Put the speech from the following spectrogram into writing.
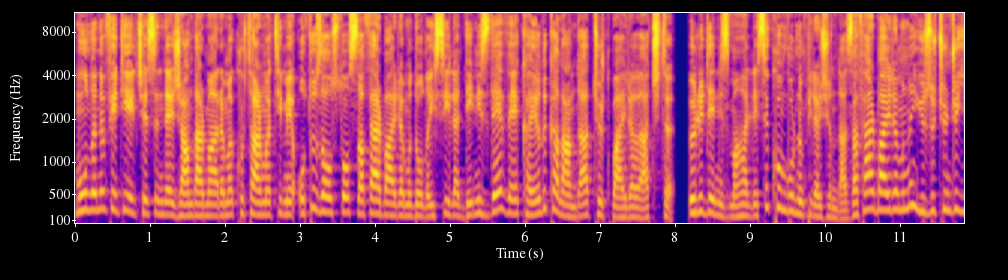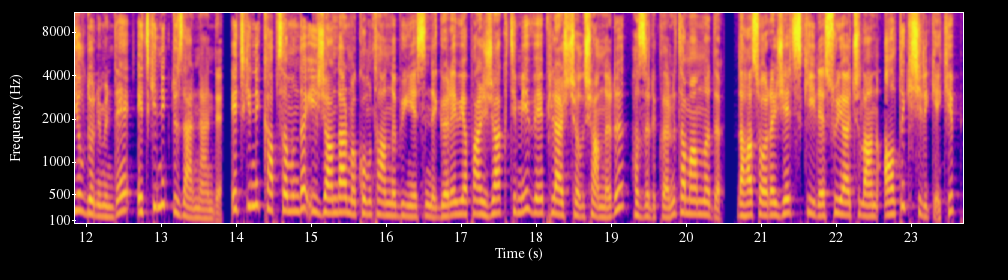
Muğla'nın Fethiye ilçesinde jandarma arama kurtarma timi 30 Ağustos Zafer Bayramı dolayısıyla denizde ve kayalık alanda Türk bayrağı açtı. Ölüdeniz Mahallesi Kumburnu plajında Zafer Bayramı'nın 103. yıl dönümünde etkinlik düzenlendi. Etkinlik kapsamında İl Jandarma Komutanlığı bünyesinde görev yapan JAK timi ve plaj çalışanları hazırlıklarını tamamladı. Daha sonra jet ski ile suya açılan 6 kişilik ekip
